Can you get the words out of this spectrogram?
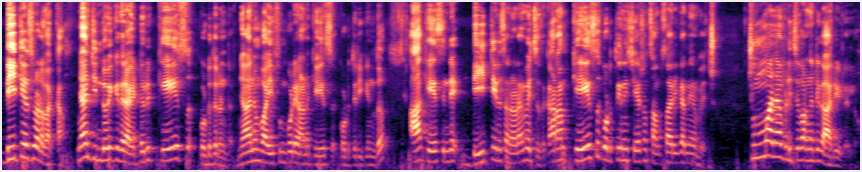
ഡീറ്റെയിൽസ് ഇവിടെ വെക്കാം. ഞാൻ ജിൻഡോയ്ക്കെതിരായിട്ട് ഒരു കേസ് കൊടുത്തിട്ടുണ്ട്. ഞാനും വൈഫും കൂടെയാണ് കേസ് കൊടുത്തിരിക്കുന്നത്. ആ കേസിന്റെ ഡീറ്റെയിൽസ് ആണ് ഇവിടെ വെച്ചത്. കാരണം കേസ് കൊടുത്തതിന് ശേഷം സംസാരിക്കാൻ ഞാൻ വെച്ചു. ചുമ്മാ ഞാൻ വിളിച്ചു പറഞ്ഞിട്ട് കാര്യമില്ലല്ലോ.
